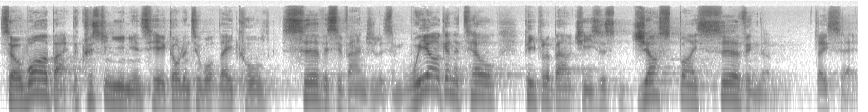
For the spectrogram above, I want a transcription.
So, a while back, the Christian unions here got into what they called service evangelism. We are going to tell people about Jesus just by serving them, they said.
